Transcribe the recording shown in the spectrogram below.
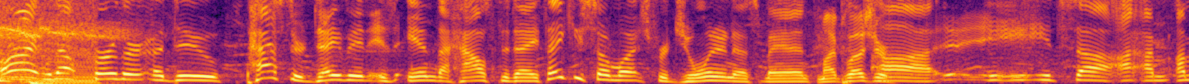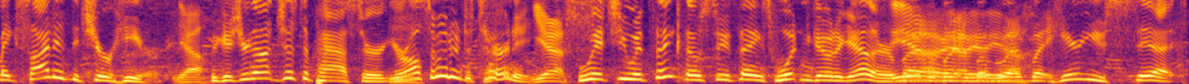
All right, without further ado, Pastor David is in the house today. Thank you so much for joining us, man. My pleasure. Uh, it's uh, I, I'm I'm excited that you're here. Yeah. Mm. because you're not just a pastor; you're also an attorney. Yes. which you would think those two things wouldn't go together. But, Yeah, but, yeah, but, yeah, yeah. But, but here you sit.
